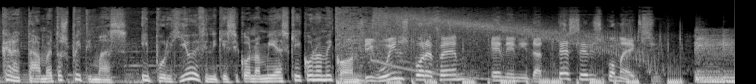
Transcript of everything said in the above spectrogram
Κρατάμε το σπίτι μας. Υπουργείο Εθνικής Οικονομίας και Οικονομικών. Η Winsport FM 94,6.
